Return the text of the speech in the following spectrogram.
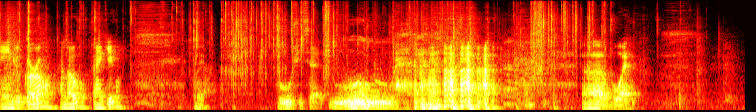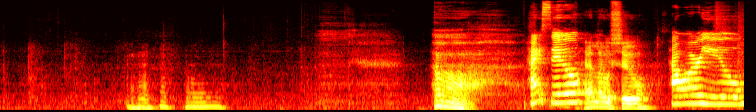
Angel girl, hello. Thank you. Yeah. Ooh, she says. Ooh. oh boy. Mm-hmm. Hi, Sue. Hello, Sue. How are you?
